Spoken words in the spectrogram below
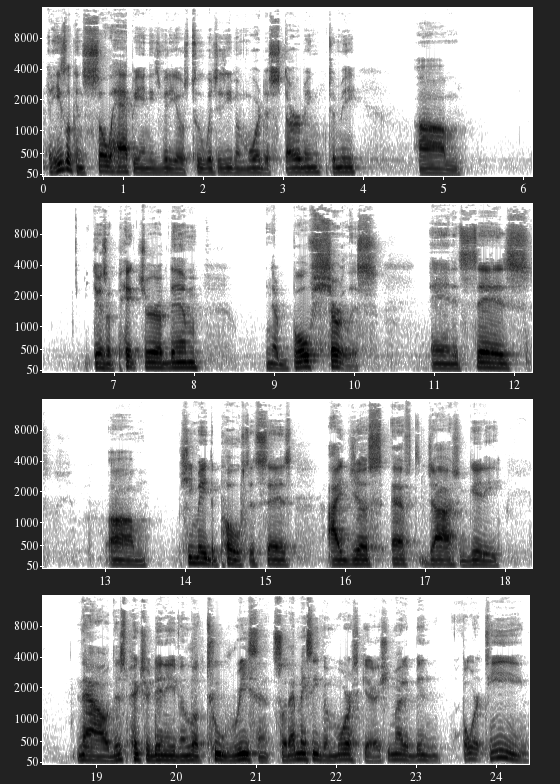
And he's looking so happy in these videos too, which is even more disturbing to me. Um, there's a picture of them, and they're both shirtless. And it says, um, she made the post. It says, I just effed Josh Giddey. Now, this picture didn't even look too recent, so that makes even more scary. She might have been 14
